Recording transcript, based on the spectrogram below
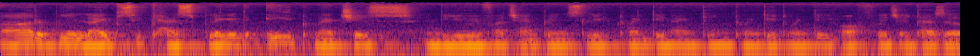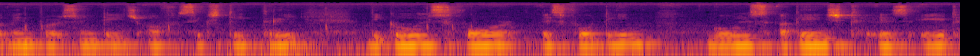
RB Leipzig has played 8 matches in the UEFA Champions League 2019-2020 of which it has a win percentage of 63 the goals for is 14 goals against is 8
